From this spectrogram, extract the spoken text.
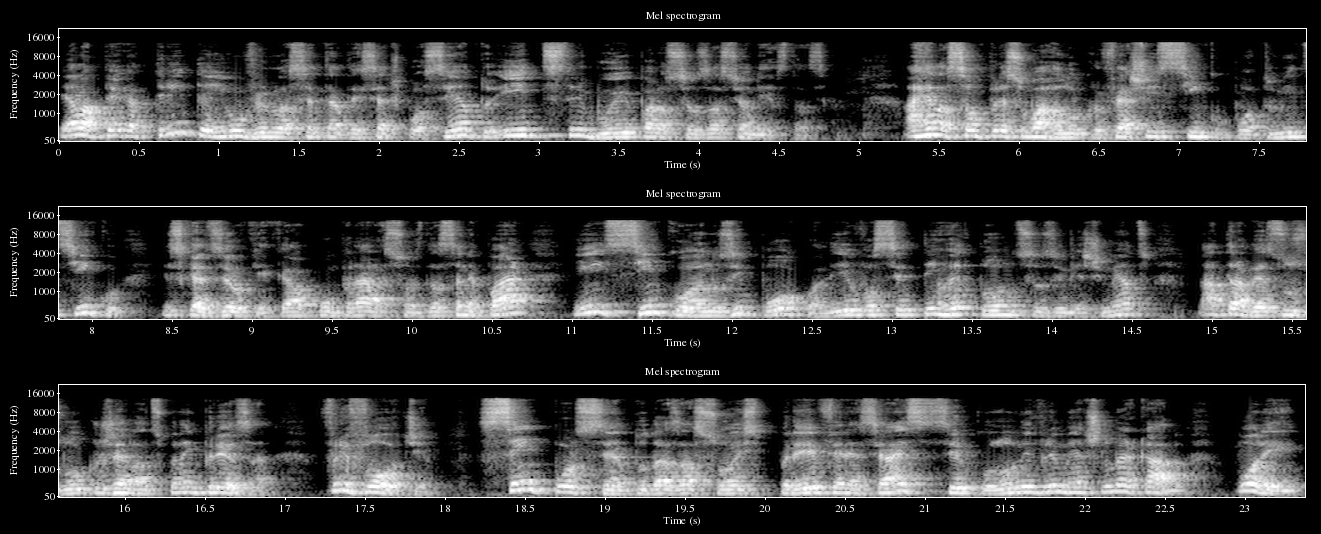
ela pega 31,77% e distribui para os seus acionistas. A relação preço barra lucro fecha em 5,25. Isso quer dizer o quê? Que ao comprar ações da Sanepar, em 5 anos e pouco ali você tem o retorno dos seus investimentos através dos lucros gerados pela empresa. Free float 100% das ações preferenciais circulam livremente no mercado. Porém,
